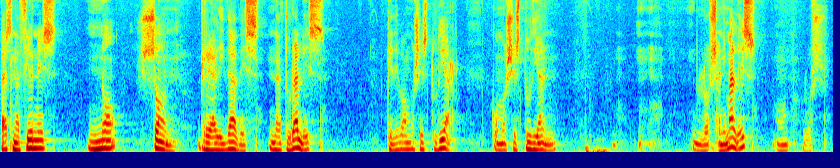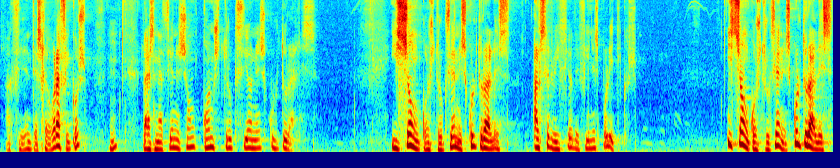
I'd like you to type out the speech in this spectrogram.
Las naciones no son realidades naturales que debamos estudiar, como se estudian los animales, los accidentes geográficos. Las naciones son construcciones culturales. Y son construcciones culturales al servicio de fines políticos. Y son construcciones culturales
